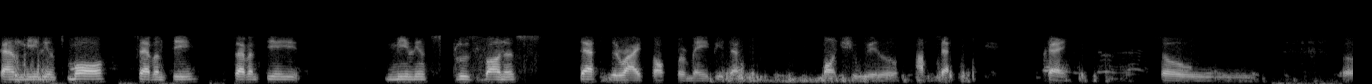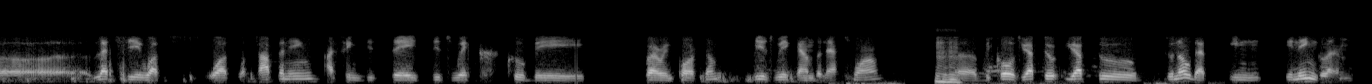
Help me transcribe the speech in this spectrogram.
10 millions more, 70, 70 millions plus bonus. That's the right offer maybe that Monchi will accept. Okay. So uh, let's see what's what what's happening. I think these days, this week could be very important. This week and the next one, Mhm. uh, because you have to you have to to know that in in England,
